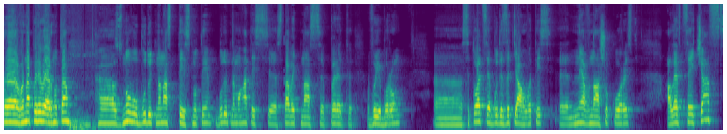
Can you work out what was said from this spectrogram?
Е, Вона перевернута. Е, Знову будуть на нас тиснути, будуть намагатись е, ставити нас перед вибором. Ситуація буде затягуватись не в нашу користь. Але в цей час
